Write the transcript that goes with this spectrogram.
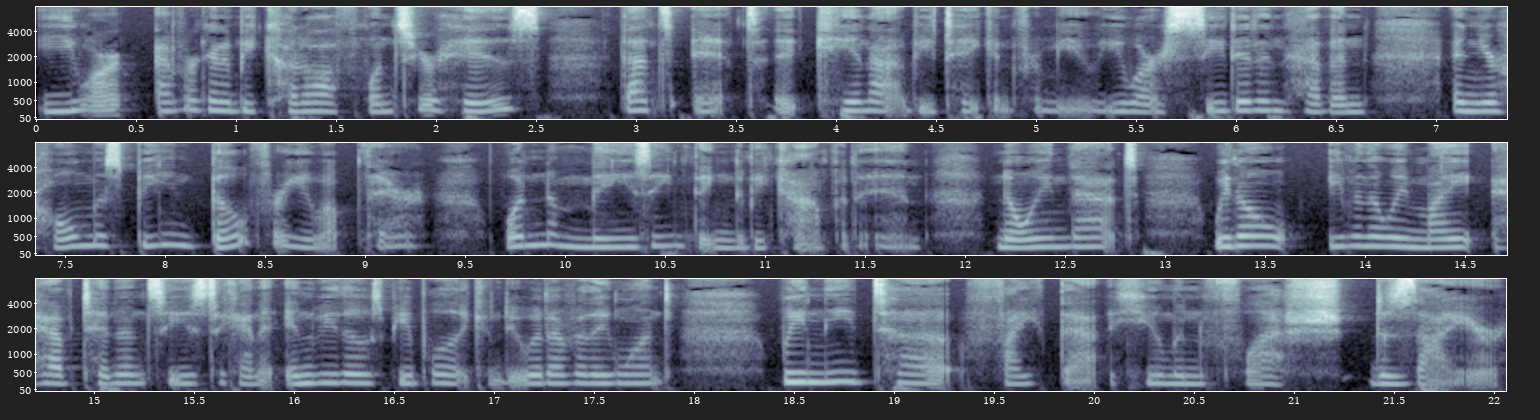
you aren't ever going to be cut off. Once you're His, that's it. It cannot be taken from you. You are seated in heaven, and your home is being built for you up there. What an amazing thing to be confident in, knowing that we don't, even though we might have tendencies to kind of envy those people that can do whatever they want, we need to fight that human flesh desire,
